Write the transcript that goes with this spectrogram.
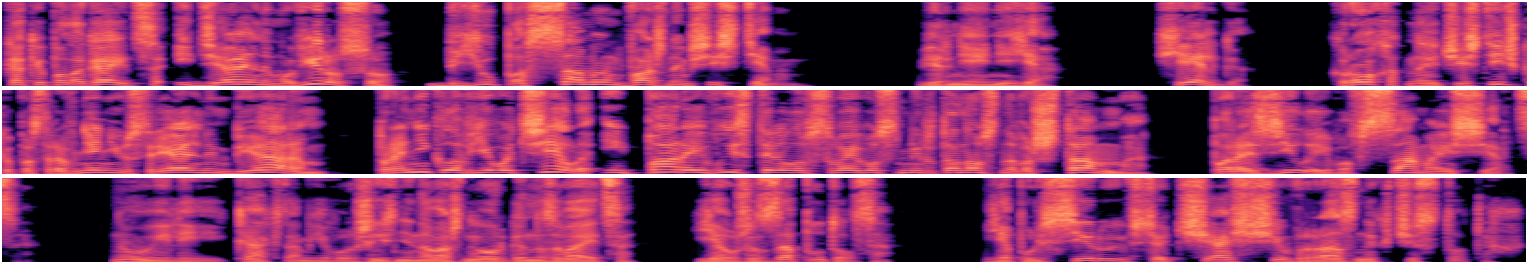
как и полагается идеальному вирусу, бью по самым важным системам. Вернее, не я. Хельга. Крохотная частичка по сравнению с реальным биаром, проникла в его тело и парой выстрелов своего смертоносного штамма поразила его в самое сердце. Ну или как там его жизненно важный орган называется, я уже запутался. Я пульсирую все чаще в разных частотах.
